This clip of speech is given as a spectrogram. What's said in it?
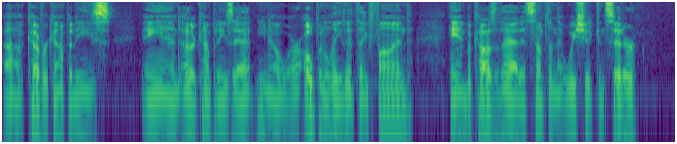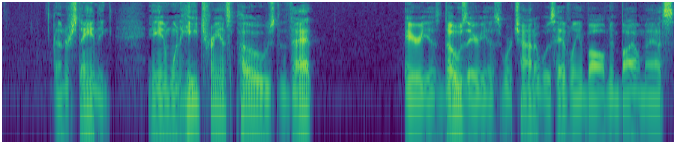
uh, cover companies and other companies that, you know, are openly that they fund. And because of that, it's something that we should consider understanding. And when he transposed that areas, those areas where China was heavily involved in biomass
